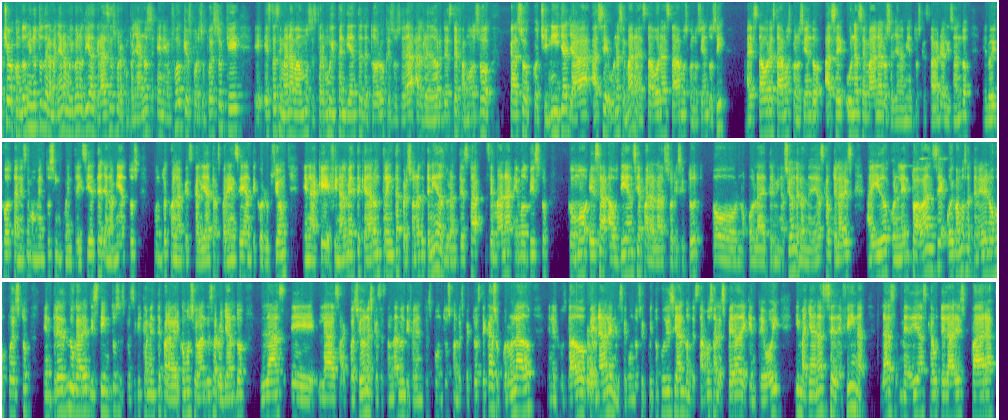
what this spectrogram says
8 con dos minutos de la mañana, muy buenos días, gracias por acompañarnos en Enfoques. Por supuesto que eh, esta semana vamos a estar muy pendientes de todo lo que suceda alrededor de este famoso caso Cochinilla. Ya hace una semana, a esta hora estábamos conociendo, sí, a esta hora estábamos conociendo hace una semana los allanamientos que estaba realizando el OIJ, en ese momento 57 allanamientos junto con la Fiscalía de Transparencia y Anticorrupción, en la que finalmente quedaron 30 personas detenidas. Durante esta semana hemos visto cómo esa audiencia para la solicitud o, o, la determinación de las medidas cautelares ha ido con lento avance. Hoy vamos a tener el ojo puesto en tres lugares distintos específicamente para ver cómo se van desarrollando las, eh, las actuaciones que se están dando en diferentes puntos con respecto a este caso. Por un lado, en el juzgado penal, en el segundo circuito judicial, donde estamos a la espera de que entre hoy y mañana se defina las medidas cautelares para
